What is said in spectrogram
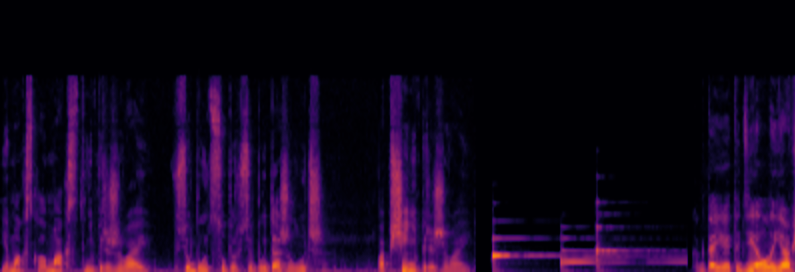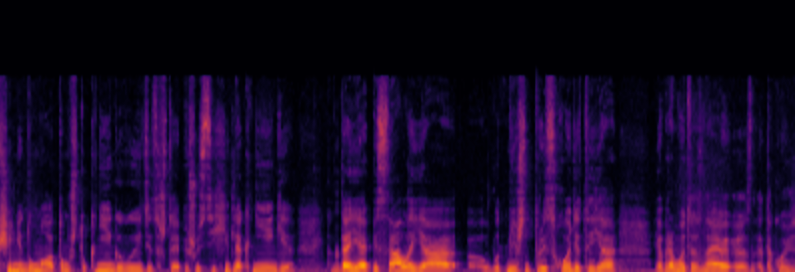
я Макс сказала, Макс, ты не переживай, все будет супер, все будет даже лучше, вообще не переживай. Когда я это делала, я вообще не думала о том, что книга выйдет, что я пишу стихи для книги. Когда я писала, я вот мне что-то происходит, и я, я прям это знаю, э, такое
